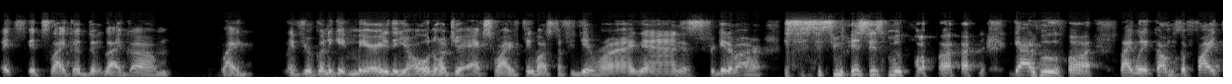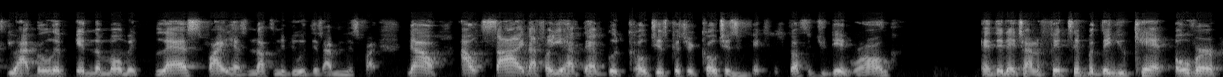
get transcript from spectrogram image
It's it's like a like um like if you're going to get married, then you're holding on to your ex-wife. Think about stuff you did wrong. Nah, just forget about her. Just, just, just move on. you gotta move on. Like when it comes to fights, you have to live in the moment. Last fight has nothing to do with this. I'm in this fight now. Outside, that's why you have to have good coaches because your coaches fix the stuff that you did wrong and then they try to fix it, but then you can't over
